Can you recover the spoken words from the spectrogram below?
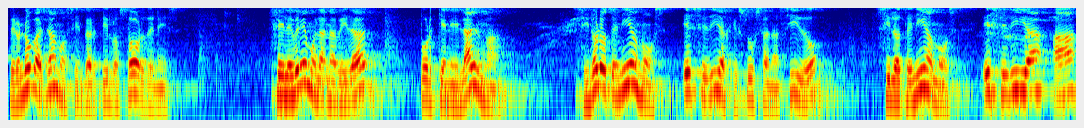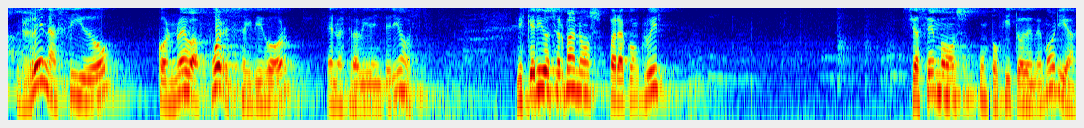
pero no vayamos a invertir los órdenes. Celebremos la Navidad porque en el alma, si no lo teníamos, ese día Jesús ha nacido, si lo teníamos, ese día ha renacido con nueva fuerza y vigor en nuestra vida interior. Mis queridos hermanos, para concluir, si hacemos un poquito de memoria,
